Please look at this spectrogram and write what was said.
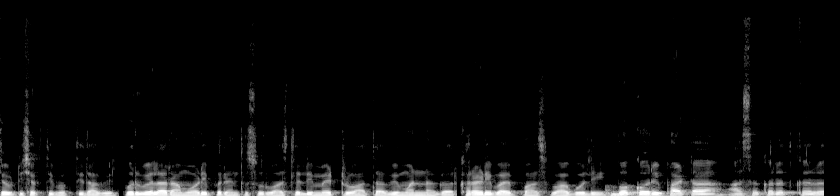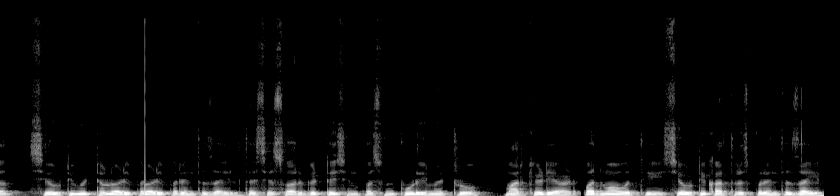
शेवटी शक्तीभक्ती धावेल. पूर्वेला रामवाडीपर्यंत सुरू असलेली मेट्रो आता विमाननगर खराडी बायपास वाघोली बकोरी फाटा असं करत करत शेवटी विठ्ठलवाडीपर्यंत जाईल. तसेच स्वारगेट स्टेशनपासून पुढे मेट्रो मार्केट यार्ड पद्मावती शेवटी कात्रजपर्यंत जाईल.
